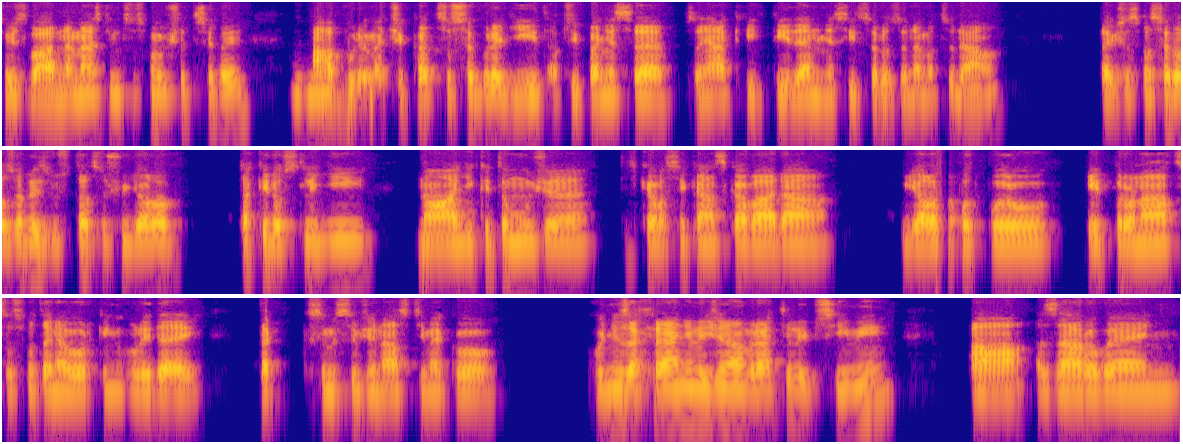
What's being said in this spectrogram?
což zvládneme s tím, co jsme ušetřili, mm-hmm. a budeme čekat, co se bude dít a případně se za nějaký týden, měsíc rozhodneme, co dál. Takže jsme se rozhodli zůstat, což udělalo taky dost lidí. No a díky tomu, že teďka vlastně kanadská vláda udělala podporu i pro nás, co jsme tady na Working Holiday, tak si myslím, že nás tím jako hodně zachránili, že nám vrátili příjmy a zároveň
